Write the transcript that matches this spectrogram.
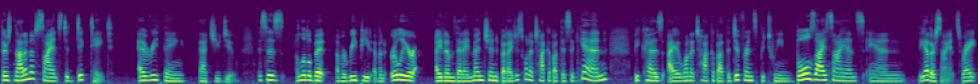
there's not enough science to dictate everything that you do. This is a little bit of a repeat of an earlier item that I mentioned, but I just want to talk about this again because I want to talk about the difference between bullseye science and the other science, right?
